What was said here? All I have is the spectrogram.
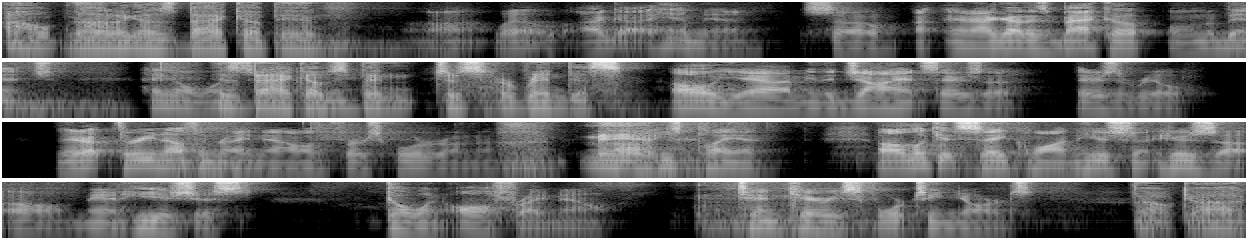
I hope not. I got his backup in. Uh, well, I got him in. So, and I got his backup on the bench. Hang on one His second. Backup's been just horrendous. Oh yeah, I mean the Giants. There's a there's a real. They're up three nothing right now in the first quarter on the. Man, Oh, he's playing. Oh, look at Saquon. Here's here's uh, oh man, he is just going off right now. Ten carries, fourteen yards, oh God.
